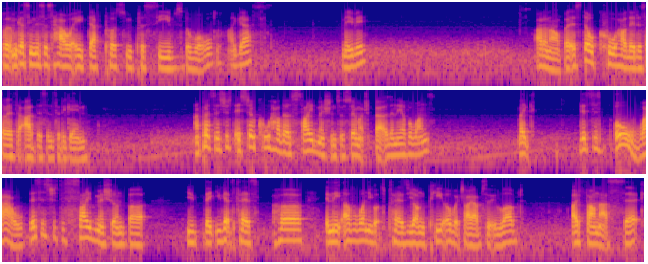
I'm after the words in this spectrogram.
but I'm guessing this is how a deaf person perceives the world. I guess, maybe. I don't know, but it's still cool how they decided to add this into the game. And plus, it's just it's so cool how the side missions are so much better than the other ones. Like, this is oh wow, this is just a side mission, but you that you get to play as her. In the other one, you got to play as young Peter, which I absolutely loved. I found that sick.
